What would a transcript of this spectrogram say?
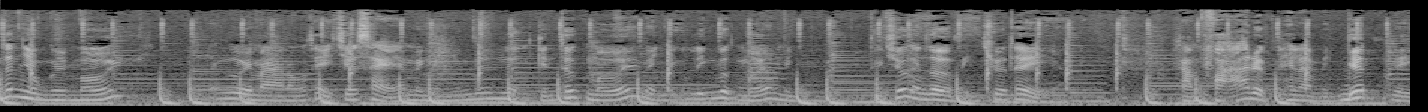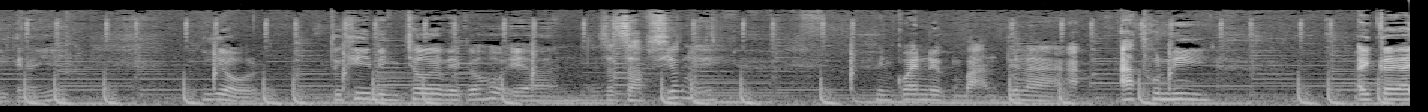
rất nhiều người mới những người mà nó có thể chia sẻ cho mình những lượng kiến thức mới về những lĩnh vực mới mà mình từ trước đến giờ mình chưa thể khám phá được hay là mình biết về cái đấy như kiểu từ khi mình chơi về cái hội uh, giặt dạp siếc này mình quen được bạn tên là Anthony aka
